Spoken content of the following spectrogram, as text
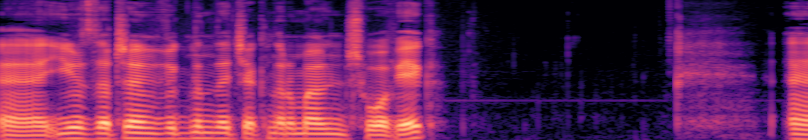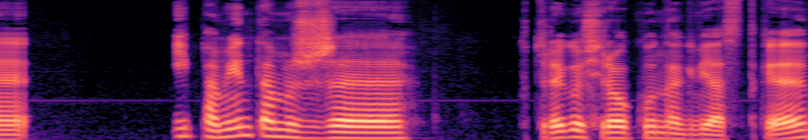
E, I już zacząłem wyglądać jak normalny człowiek. E, I pamiętam, że któregoś roku na gwiazdkę,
